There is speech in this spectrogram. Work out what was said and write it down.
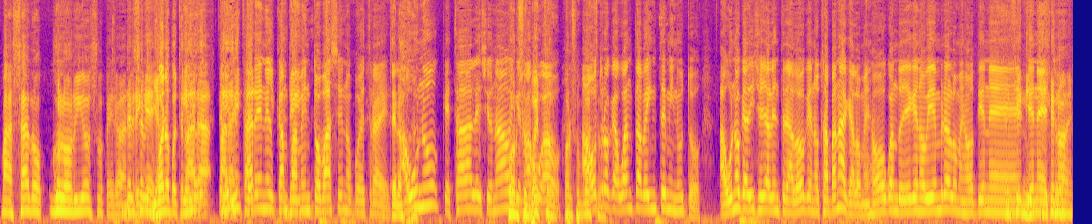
pasado glorioso Pero, del Enrique, Sevilla. Bueno, pues te para, estar te- en el campamento base no puedes traer a uno que está lesionado Por y que no ha jugado, por supuesto. a otro que aguanta 20 minutos, a uno que ha dicho ya el entrenador que no está para nada, que a lo mejor cuando llegue noviembre a lo mejor tiene, Sí, sí, ni- tiene esto. no es-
